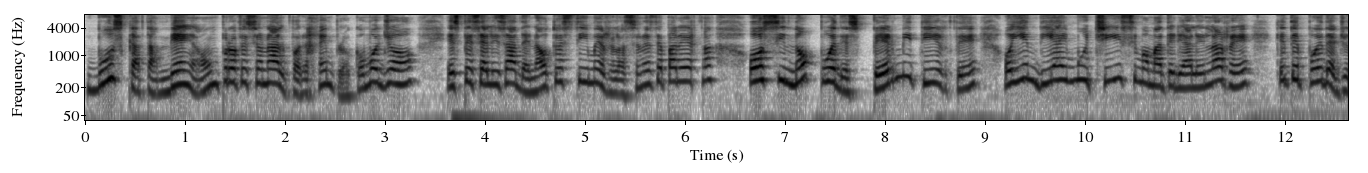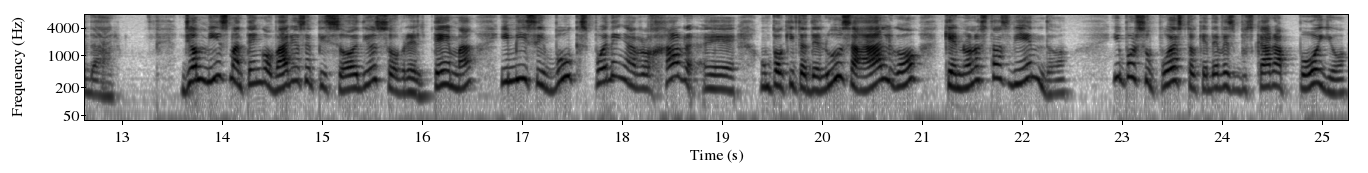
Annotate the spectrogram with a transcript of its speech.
busca también a un profesional, por ejemplo, como yo, especializada en autoestima y relaciones de pareja, o si no puedes permitirte, hoy en día hay muchísimo material en la red que te puede ayudar. Yo misma tengo varios episodios sobre el tema y mis ebooks pueden arrojar eh, un poquito de luz a algo que no lo estás viendo. Y por supuesto que debes buscar apoyo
